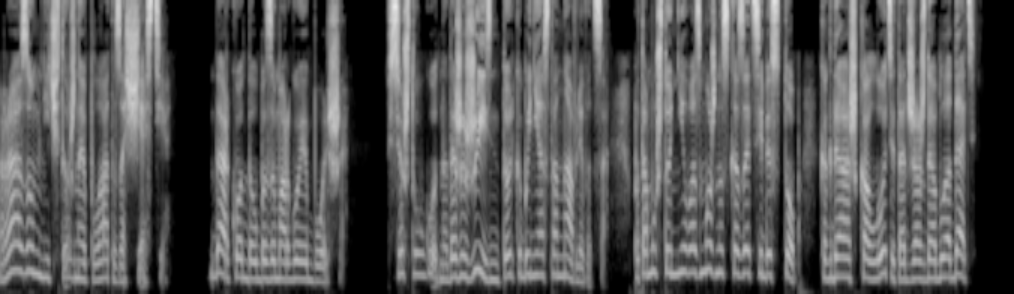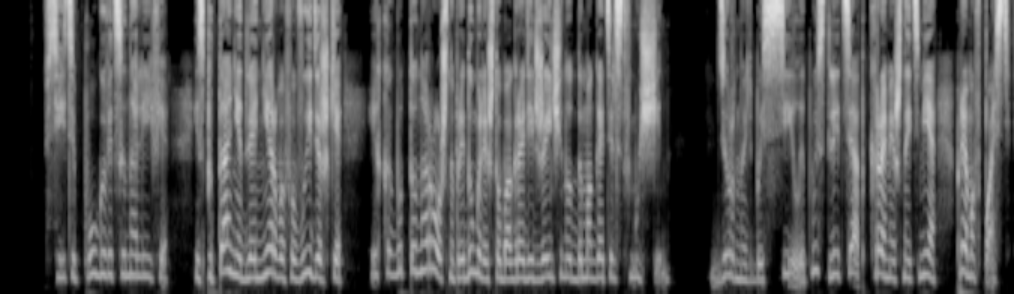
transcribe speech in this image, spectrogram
разум — ничтожная плата за счастье. Дарк отдал бы за Марго и больше. Все что угодно, даже жизнь, только бы не останавливаться, потому что невозможно сказать себе «стоп», когда аж колотит от жажды обладать. Все эти пуговицы на лифе, испытания для нервов и выдержки, их как будто нарочно придумали, чтобы оградить женщину от домогательств мужчин. Дернуть бы силы, пусть летят к кромешной тьме прямо в пасть.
